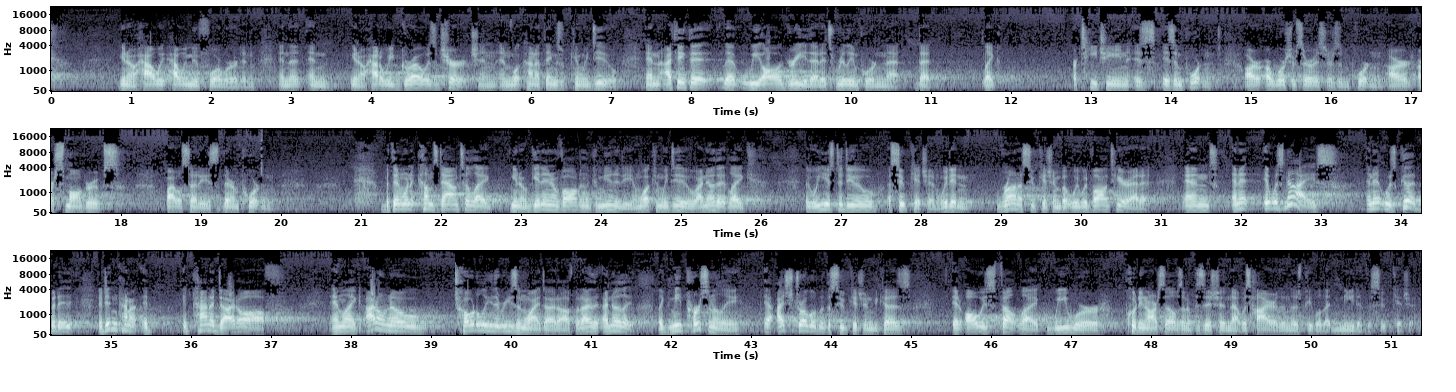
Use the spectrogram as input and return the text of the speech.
you know how we how we move forward and and the, and you know how do we grow as a church and, and what kind of things can we do? And I think that that we all agree that it's really important that that like our teaching is is important. Our, our worship service is important. Our our small groups Bible studies they're important. But then when it comes down to like you know getting involved in the community and what can we do I know that like like we used to do a soup kitchen. We didn't run a soup kitchen, but we would volunteer at it. And, and it, it was nice and it was good, but it, it didn't kind of, it, it kind of died off. And like, I don't know totally the reason why it died off, but I, I know that, like me personally, I struggled with the soup kitchen because it always felt like we were putting ourselves in a position that was higher than those people that needed the soup kitchen.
